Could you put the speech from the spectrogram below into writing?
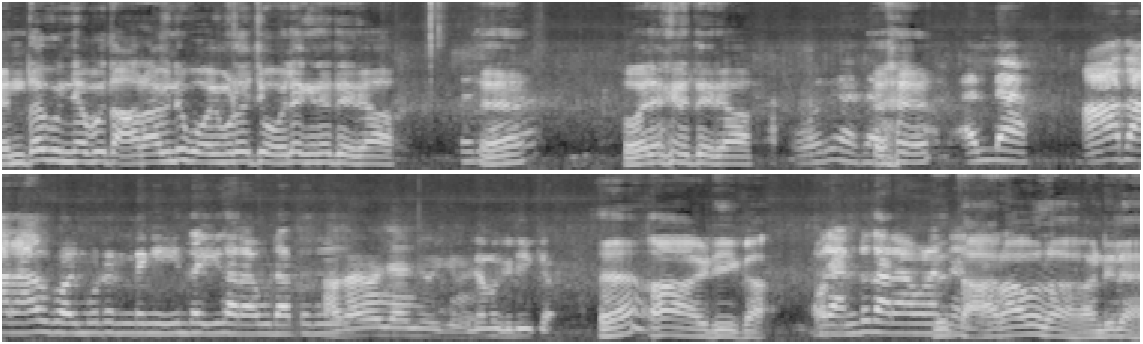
എന്താ കുഞ്ഞപ്പോ താറാവിന് കോഴിമുട വെച്ച് ഓല എങ്ങനെ തരാ? ഏ? ഓല എങ്ങനെ തരാ? അല്ല ആ താറാവ് കോഴിമുട ഉണ്ടെങ്കിൽ ഈ എന്താ ഈ താറാവ് ഇടാത്തത്? അതാണ് ഞാൻ ചോദിക്കുന്നത് ഏ? ആ ഇടീക്ക രണ്ടു താറാവ് താറാവതാ കണ്ടില്ലേ?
